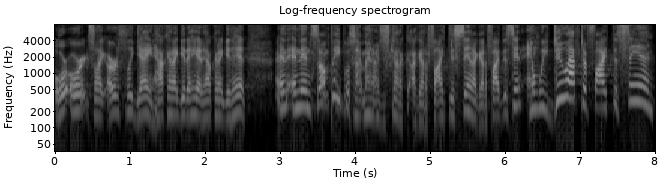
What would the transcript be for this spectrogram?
Or, or it's like earthly gain. How can I get ahead? How can I get ahead? And, and then some people say, man, I just got to I gotta fight this sin. I got to fight this sin. And we do have to fight the sin,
